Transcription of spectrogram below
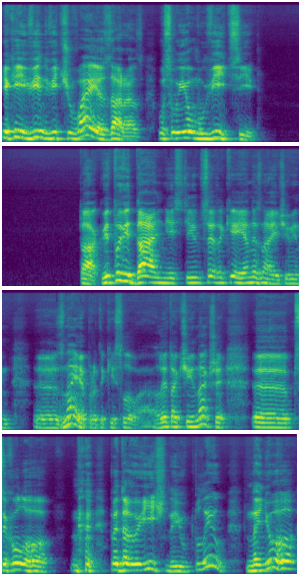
який він відчуває зараз у своєму віці. Так, відповідальність і все таке. Я не знаю, чи він е, знає про такі слова, але так чи інакше, е, психолого-педагогічний вплив на нього,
